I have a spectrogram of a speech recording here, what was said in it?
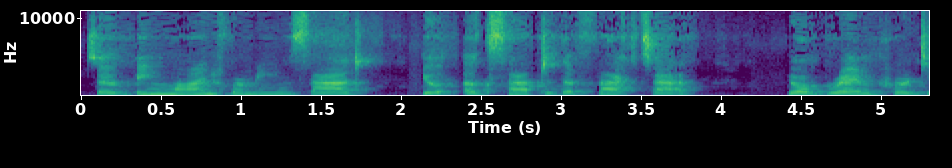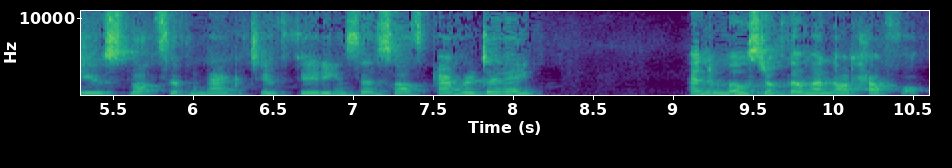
So being mindful means that you accept the fact that your brain produces lots of negative feelings and thoughts every day, and most of them are not helpful.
